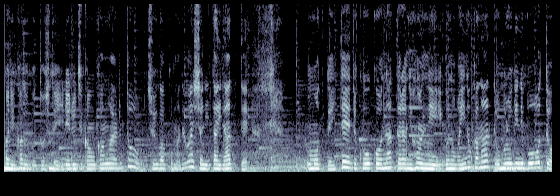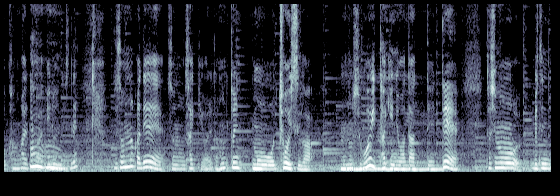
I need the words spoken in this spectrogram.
ぱり家族として入れる時間を考えると中学校までは一緒にいたいなって思っていてで高校になったら日本に行くのがいいのかなっておぼろげにぼーっと考えてはいるんですね。でその中でそのさっき言われた本当にもうチョイスがものすごい多岐にわたってて私も別に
